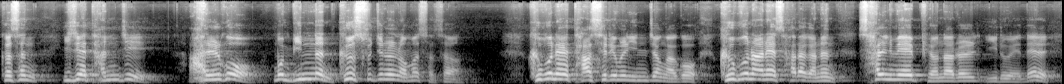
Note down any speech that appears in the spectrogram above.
그것은 이제 단지 알고 뭐 믿는 그 수준을 넘어서서 그분의 다스림을 인정하고 그분 안에 살아가는 삶의 변화를 이루어야 될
